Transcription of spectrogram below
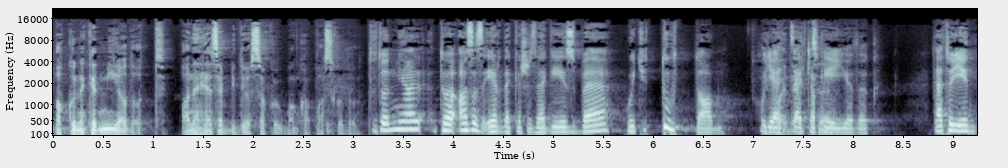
Akkor neked mi adott a nehezebb időszakokban kapaszkodott? Tudod, mi az az érdekes az egészbe, hogy tudtam, hogy, hogy egyszer, egyszer csak én jövök. Tehát, hogy én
